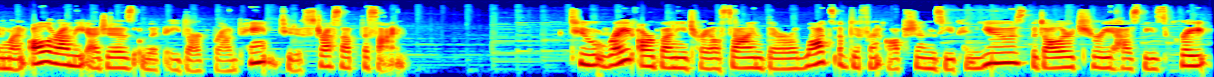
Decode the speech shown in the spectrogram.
and went all around the edges with a dark brown paint to distress up the sign. To write our bunny trail sign, there are lots of different options you can use. The Dollar Tree has these great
